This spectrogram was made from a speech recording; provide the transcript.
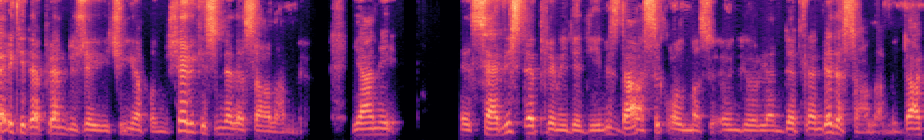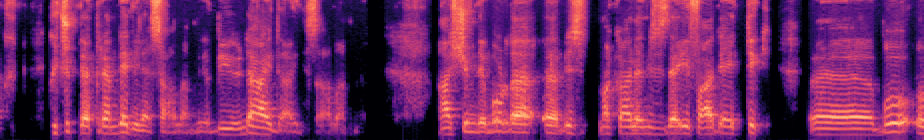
her iki deprem düzeyi için yapılmış. Her ikisinde de sağlanmıyor. Yani e, servis depremi dediğimiz daha sık olması öngörülen depremde de sağlanmıyor. Daha küçük depremde bile sağlanmıyor. Büyüğünde haydi haydi sağlanmıyor. Ha şimdi burada e, biz makalemizde ifade ettik. E, bu e,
